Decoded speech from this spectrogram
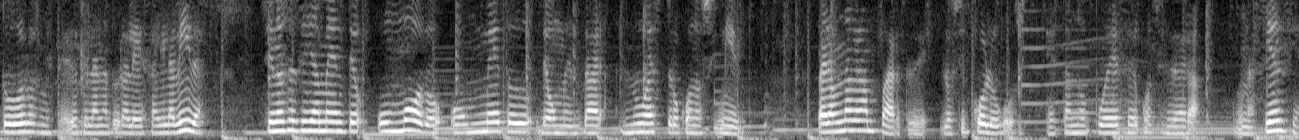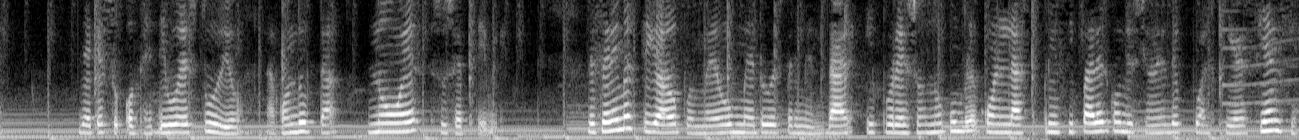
todos los misterios de la naturaleza y la vida, sino sencillamente un modo o un método de aumentar nuestro conocimiento. Para una gran parte de los psicólogos, esta no puede ser considerada una ciencia, ya que su objetivo de estudio, la conducta, no es susceptible de ser investigado por medio de un método experimental y por eso no cumple con las principales condiciones de cualquier ciencia.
